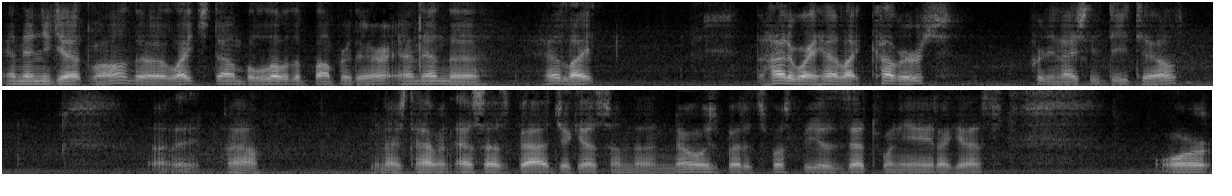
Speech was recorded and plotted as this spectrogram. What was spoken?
And then you get, well, the lights down below the bumper there. And then the headlight, the hideaway headlight covers, pretty nicely detailed. Uh, they, well, be nice to have an SS badge, I guess, on the nose, but it's supposed to be a Z28, I guess. Or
